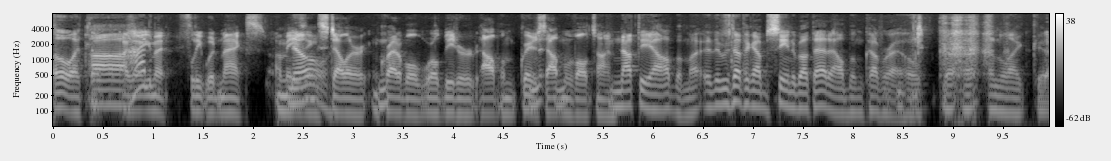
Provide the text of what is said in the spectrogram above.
Oh, I thought, I how thought you meant Fleetwood Mac's amazing, No. stellar, incredible world beater album, greatest album of all time. Not the album. Uh, there was nothing obscene about that album cover. I hope, uh, uh, unlike uh, you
